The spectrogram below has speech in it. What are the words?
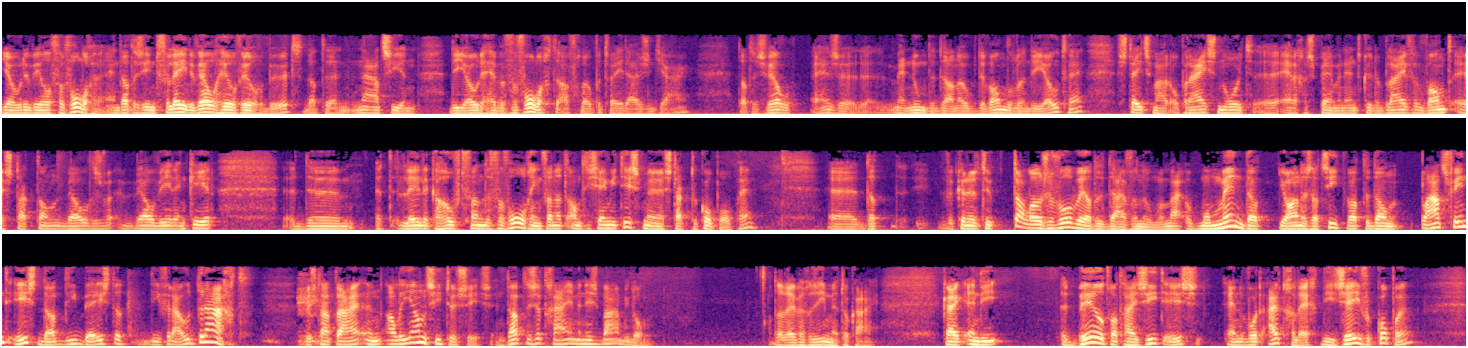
Joden wil vervolgen. En dat is in het verleden wel heel veel gebeurd. Dat de natieën de Joden hebben vervolgd de afgelopen 2000 jaar. Dat is wel, hè, ze, men noemde dan ook de wandelende Jood. Hè, steeds maar op reis, nooit uh, ergens permanent kunnen blijven. Want er stak dan wel, wel weer een keer de, het lelijke hoofd van de vervolging, van het antisemitisme, stak de kop op. Hè. Uh, dat, we kunnen natuurlijk talloze voorbeelden daarvan noemen. Maar op het moment dat Johannes dat ziet, wat er dan plaatsvindt, is dat die beest, dat die vrouw draagt. Dus dat daar een alliantie tussen is. En dat is het geheimenis Babylon. Dat hebben we gezien met elkaar. Kijk, en die, het beeld wat hij ziet is, en wordt uitgelegd, die zeven koppen,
